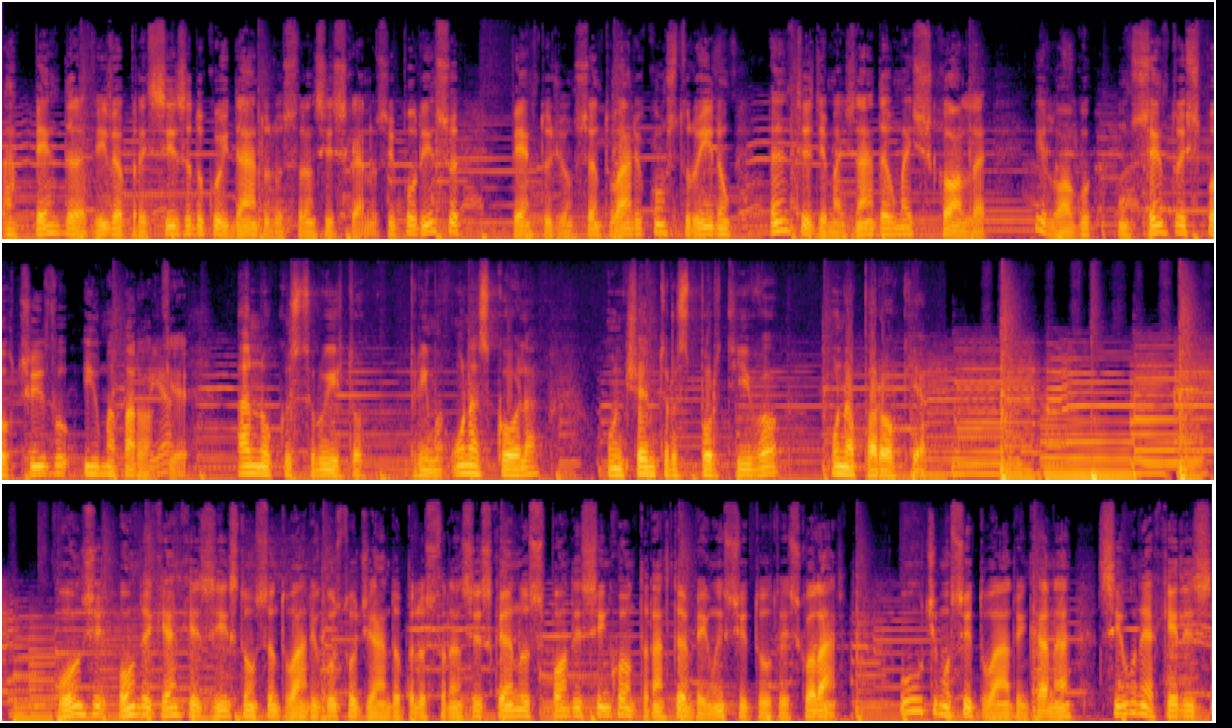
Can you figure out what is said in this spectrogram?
a pedra viva precisa do cuidado dos franciscanos e por isso, perto de um santuário, construíram, antes de mais nada, uma escola e logo um centro esportivo e uma paróquia. Hanno costruito prima uma escola, um centro esportivo, uma paróquia. Hoje, onde quer que exista um santuário custodiado pelos franciscanos, pode-se encontrar também um instituto escolar. O último situado em Caná se une àqueles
